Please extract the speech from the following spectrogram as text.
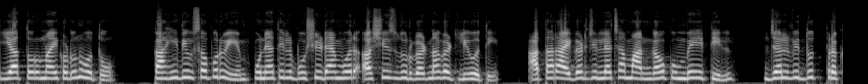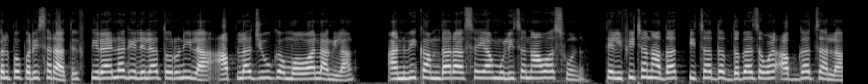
या तरुणाईकडून होतो. काही दिवसापूर्वी पुण्यातील बुशी डॅमवर अशीच दुर्घटना घडली होती. आता रायगड जिल्ह्याच्या मानगाव कुंभे येथील जलविद्युत प्रकल्प परिसरात फिरायला गेलेल्या तरुणीला आपला जीव गमवावा लागला. अन्वी कामदार असं या मुलीचं नाव असून सेल्फीच्या नादात तिचा धबधब्याजवळ अपघात झाला.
